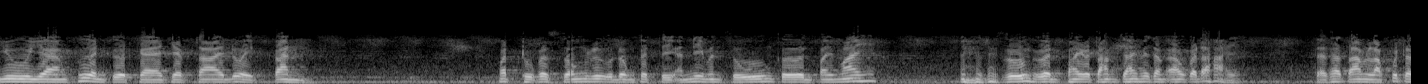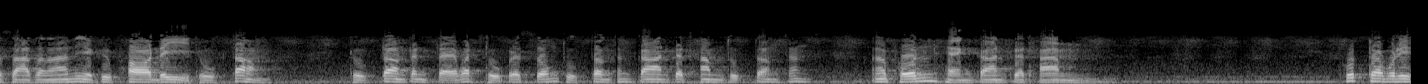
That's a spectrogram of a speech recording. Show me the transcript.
อยู่อย่างเพื่อนเกิดแก่เจ็บตายด้วยกัน วัตถุประสงค์หรืออุดมคติ อันนี้มันสูงเกินไปไหมถ้าสูงเกินไปก็ตามใจไม่ต้องเอาก็ได้ แต่ถ้าตามหลักพุทธศาสนานี่คือพอดีถูกต้อง ถูกต้องตั้งแต่วัตถุประสงค์ ถูกต้องทั้งการกระทำถูกต้องทั้งผลแห่งการกระทำพุทธบริ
